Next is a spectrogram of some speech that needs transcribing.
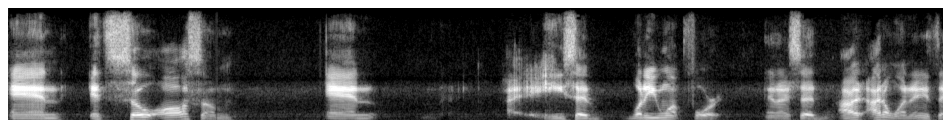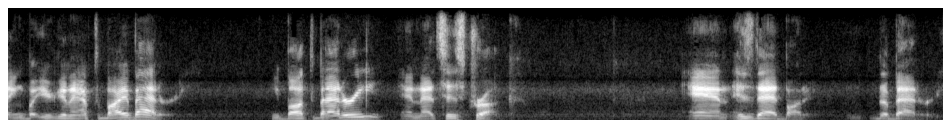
And it's so awesome. And I, he said, What do you want for it? And I said, I, I don't want anything, but you're going to have to buy a battery. He bought the battery, and that's his truck. And his dad bought it, the battery.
